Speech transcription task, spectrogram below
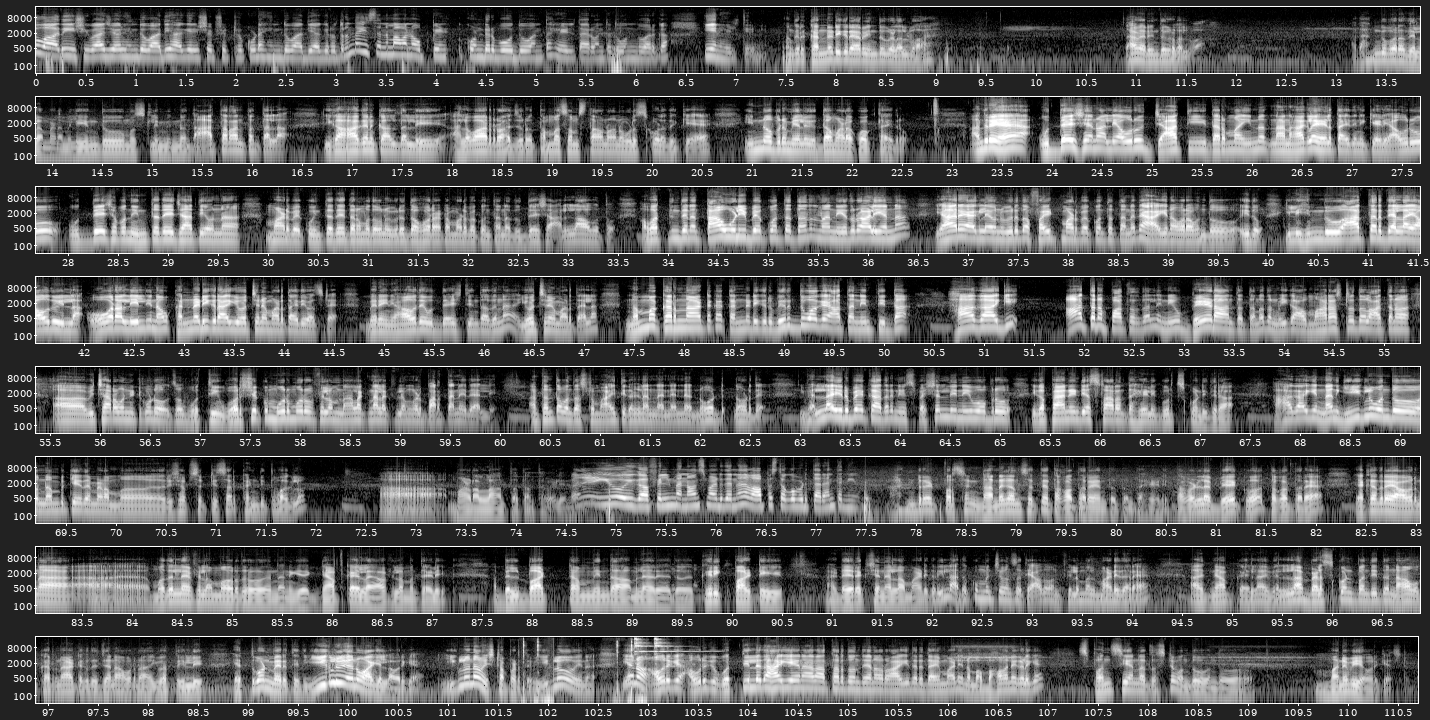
ಹಿಂದೂವಾದಿ, ಶಿವಾಜಿ ಅವರು ಹಿಂದೂವಾದಿ, ಹಾಗೆ ರಿಷಬ್ ಶೆಟ್ಟರು ಕೂಡ ಹಿಂದೂವಾದಿ ಆಗಿರೋದ್ರಿಂದ ಈ ಸಿನಿಮಾವನ್ನು ಒಪ್ಪಿಕೊಂಡಿರ್ಬೋದು ಅಂತ ಹೇಳ್ತಾ ಇರುವಂಥದ್ದು ಒಂದು ವರ್ಗ. ಏನು ಹೇಳ್ತೀರಿ ನೀವು? ಅಂದರೆ ಕನ್ನಡಿಗರು ಯಾರು ಹಿಂದೂಗಳಲ್ವಾ? ನಾವ್ಯಾರು ಹಿಂದೂಗಳಲ್ವಾ? ಅದು ಹಂಗೆ ಬರೋದಿಲ್ಲ ಮೇಡಮ್. ಇಲ್ಲಿ ಹಿಂದೂ, ಮುಸ್ಲಿಂ ಇನ್ನೊಂದು ಆ ಥರ ಅಂತಂತಲ್ಲ. ಈಗ ಆಗಿನ ಕಾಲದಲ್ಲಿ ಹಲವಾರು ರಾಜರು ತಮ್ಮ ಸಂಸ್ಥಾನವನ್ನು ಉಳಿಸ್ಕೊಳ್ಳೋದಕ್ಕೆ ಇನ್ನೊಬ್ಬರ ಮೇಲೆ ಯುದ್ಧ ಮಾಡೋಕೆ ಹೋಗ್ತಾಯಿದ್ರು ಅಂದರೆ ಉದ್ದೇಶ ಏನು? ಅಲ್ಲಿ ಅವರು ಜಾತಿ, ಧರ್ಮ ಇನ್ನೊಂದು ನಾನು ಆಗಲೇ ಹೇಳ್ತಾ ಇದ್ದೀನಿ ಕೇಳಿ. ಅವರು ಉದ್ದೇಶ ಬಂದು ಇಂಥದೇ ಜಾತಿಯವನ್ನು ಮಾಡಬೇಕು, ಇಂಥದೇ ಧರ್ಮದವನ ವಿರುದ್ಧ ಹೋರಾಟ ಮಾಡಬೇಕು ಅಂತ ಅನ್ನೋದು ಉದ್ದೇಶ ಅಲ್ಲ ಅವತ್ತು. ಅವತ್ತಿನ ದಿನ ತಾವು ಉಳಿಬೇಕು ಅಂತಂದ್ರೆ ನಾನು ಎದುರಾಳಿಯನ್ನು ಯಾರೇ ಆಗಲಿ ಅವನ ವಿರುದ್ಧ ಫೈಟ್ ಮಾಡಬೇಕು ಅಂತ ತನ್ನದೇ ಆಗಿನವರ ಒಂದು ಇದು. ಇಲ್ಲಿ ಹಿಂದೂ ಆ ಥರದ್ದೆಲ್ಲ ಯಾವುದೂ ಇಲ್ಲ. ಓವರಾಲ್ ಇಲ್ಲಿ ನಾವು ಕನ್ನಡಿಗರಾಗಿ ಯೋಚನೆ ಮಾಡ್ತಾ ಇದ್ದೀವಿ ಅಷ್ಟೇ. ಬೇರೆ ಇನ್ಯಾವುದೇ ಉದ್ದೇಶದಿಂದ ಅದನ್ನು ಯೋಚನೆ ಮಾಡ್ತಾ ಇಲ್ಲ. ನಮ್ಮ ಕರ್ನಾಟಕ ಕನ್ನಡಿಗರ ವಿರುದ್ಧವಾಗಿ ಆತ ನಿಂತಿದ್ದ. ಹಾಗಾಗಿ ಆತನ ಪಾತ್ರದಲ್ಲಿ ನೀವು ಬೇಡ ಅಂತ ಅನ್ನೋದನ್ನು ಈಗ ಮಹಾರಾಷ್ಟ್ರದಲ್ಲೂ ಆತನ ವಿಚಾರವನ್ನು ಇಟ್ಕೊಂಡು ಒತ್ತಿ ವರ್ಷಕ್ಕೂ ಮೂರು ಮೂರು ಫಿಲಮ್ ನಾಲ್ಕು ನಾಲ್ಕು ಫಿಲಮ್ಗಳು ಬರ್ತಾನೆ ಇದೆ ಅಲ್ಲಿ ಅಂತಂತ ಒಂದಷ್ಟು ಮಾಹಿತಿಗಳನ್ನ ನಾನು ನಿನ್ನೆ ನೋಡಿ, ನೋಡಿದೆ. ಇವೆಲ್ಲ ಇರಬೇಕಾದ್ರೆ ನೀವು ಸ್ಪೆಷಲಿ ನೀವು ಒಬ್ಬರು ಈಗ ಪ್ಯಾನ್ ಇಂಡಿಯಾ ಸ್ಟಾರ್ ಅಂತ ಹೇಳಿ ಗುರುತಿಸ್ಕೊಂಡಿದ್ದೀರಾ. ಹಾಗಾಗಿ ನನಗೆ ಈಗಲೂ ಒಂದು ನಂಬಿಕೆ ಇದೆ ಮೇಡಮ್ ರಿಷಬ್ ಶೆಟ್ಟಿ ಸರ್ ಖಂಡಿತವಾಗ್ಲೂ. ಮಾಡಲ್ಲ ಅಂತ ಹೇಳಿ ನಾನು ನೀವು ಈಗ ಫಿಲ್ಮ್ ಅನೌನ್ಸ್ ಮಾಡಿದ್ರೆ ವಾಪಸ್ ತಗೊಬಿಡ್ತಾರೆ ಅಂತ ನೀವು. ಹಂಡ್ರೆಡ್ ಪರ್ಸೆಂಟ್ ನನಗನ್ಸುತ್ತೆ ತಗೋತಾರೆ ಅಂತಂತ ಹೇಳಿ. ತಗೊಳ್ಳೇಬೇಕು ತಗೋತಾರೆ. ಯಾಕಂದರೆ ಅವ್ರನ್ನ ಮೊದಲನೇ ಫಿಲಮ್ ಅವ್ರದ್ದು ನನಗೆ ಜ್ಞಾಪಕ ಇಲ್ಲ ಯಾವ ಫಿಲಮ್ ಅಂತೇಳಿ. ಬೆಲ್ ಬಾಟಮ್ಮಿಂದ ಆಮೇಲೆ ಅವ್ರು ಇದು ಕಿರಿಕ್ ಪಾರ್ಟಿ ಡೈರೆಕ್ಷನ್ ಎಲ್ಲ ಮಾಡಿದರು. ಇಲ್ಲ, ಅದಕ್ಕೂ ಮುಂಚೆ ಒಂದು ಸತಿ ಯಾವುದೋ ಒಂದು ಫಿಲ್ಮಲ್ಲಿ ಮಾಡಿದ್ದಾರೆ ಆ ಜ್ಞಾಪಕ ಇಲ್ಲ, ಇವೆಲ್ಲ ಬೆಳೆಸ್ಕೊಂಡು ಬಂದಿದ್ದು ನಾವು ಕರ್ನಾಟಕದ ಜನ ಅವ್ರನ್ನ ಇವತ್ತು ಇಲ್ಲಿ ಎತ್ಕೊಂಡು ಮೆರೆತಿದ್ವಿ. ಈಗಲೂ ಏನೂ ಆಗಿಲ್ಲ ಅವರಿಗೆ. ಈಗಲೂ ನಾವು ಇಷ್ಟಪಡ್ತೀವಿ. ಈಗಲೂ ಏನು ಏನೋ ಅವರಿಗೆ ಅವರಿಗೆ ಗೊತ್ತಿಲ್ಲದ ಹಾಗೆ ಏನಾರು ಆ ಥರದ್ದೊಂದು ಏನಾದ್ರು ಆಗಿದ್ರೆ ದಯಮಾಡಿ ನಮ್ಮ ಭಾವನೆಗಳಿಗೆ ಸ್ಪಂದಿಸಿ ಅನ್ನೋದಷ್ಟೇ ಒಂದು ಒಂದು ಮನವಿ ಅವ್ರಿಗೆ ಅಷ್ಟೇ.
